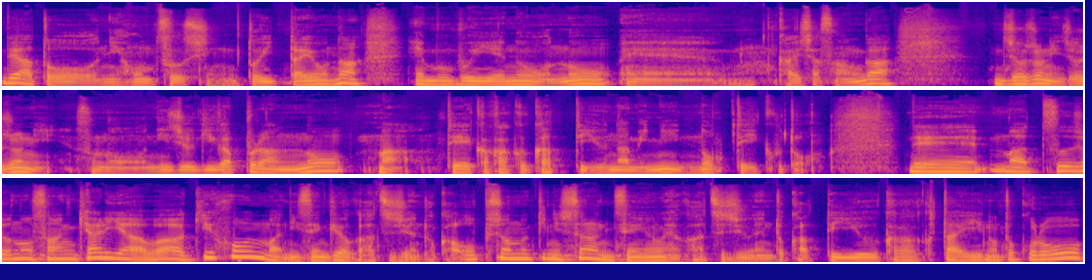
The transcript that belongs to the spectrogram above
であと日本通信といったような MVNO の、えー会社さんが徐々に徐々にその20ギガプランのまあ低価格化っていう波に乗っていくと。でまあ通常の3キャリアは基本まあ2980円とかオプション抜きにしたら2480円とかっていう価格帯のところを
